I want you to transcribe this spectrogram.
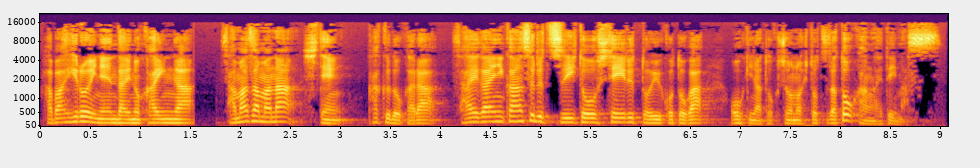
幅広い年代の会員が様々な視点、角度から災害に関するツイートをしているということが大きな特徴の一つだと考えています。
